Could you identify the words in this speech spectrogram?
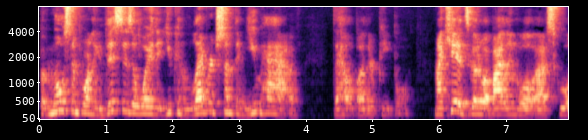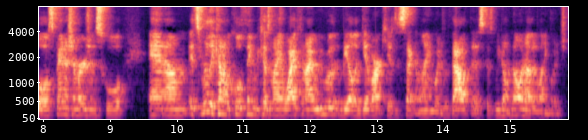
But most importantly, this is a way that you can leverage something you have to help other people. My kids go to a bilingual uh, school, Spanish immersion school, and um, it's really kind of a cool thing because my wife and I, we wouldn't be able to give our kids a second language without this because we don't know another language.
